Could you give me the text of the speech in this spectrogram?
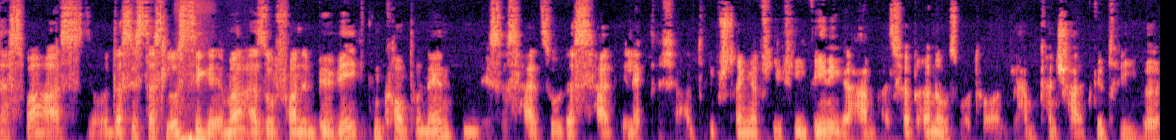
das war's. Und das ist das Lustige immer. Also von den bewegten Komponenten ist es halt so, dass halt elektrische Antriebsstränge viel, viel weniger haben als Verbrennungsmotoren. Wir haben kein Schaltgetriebe,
